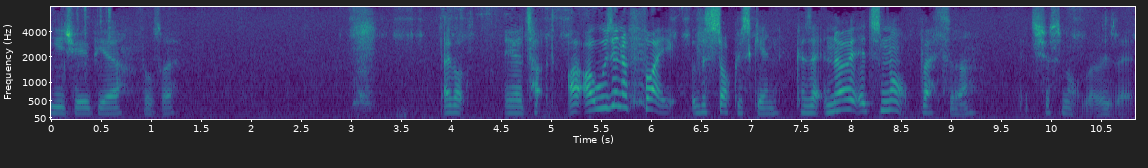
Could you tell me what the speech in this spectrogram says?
YouTube, yeah, thought so. I got yeah. I, I was in a fight with the soccer skin because no, it's not better. It's just not though, is it?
